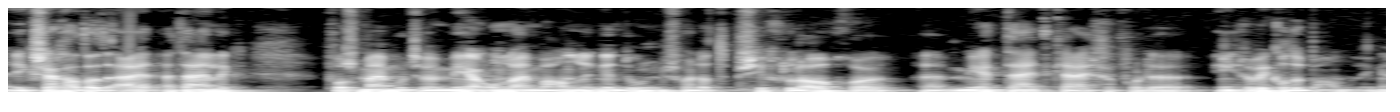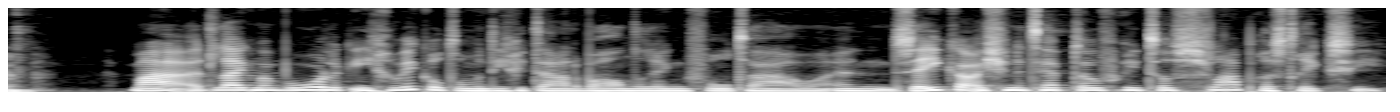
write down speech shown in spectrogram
Ik zeg altijd uiteindelijk, volgens mij moeten we meer online behandelingen doen, zodat de psychologen uh, meer tijd krijgen voor de ingewikkelde behandelingen. Maar het lijkt me behoorlijk ingewikkeld om een digitale behandeling vol te houden. En zeker als je het hebt over iets als slaaprestrictie.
